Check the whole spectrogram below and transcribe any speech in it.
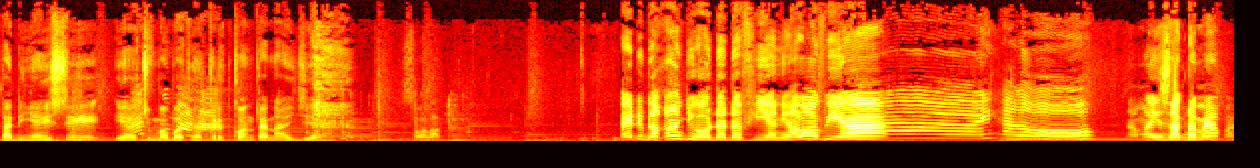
tadinya sih ya cuma buat nge-create konten aja. Sholat. Eh di belakang juga udah ada Via nih. Halo Via. Hai, halo. Nama Instagramnya apa?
